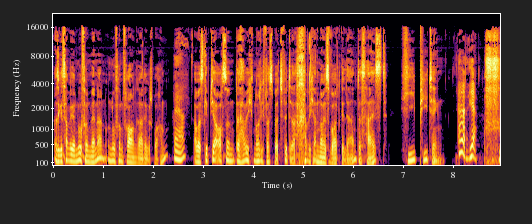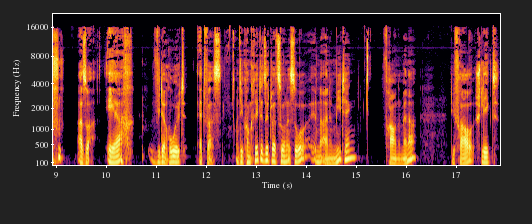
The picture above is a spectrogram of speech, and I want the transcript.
Also jetzt haben wir ja nur von Männern und nur von Frauen gerade gesprochen. Ja. Aber es gibt ja auch so ein, da habe ich neulich was bei Twitter, habe ich ein neues Wort gelernt, das heißt He-Peating. Ah, ja. Also er wiederholt etwas. Und die konkrete Situation ist so, in einem Meeting, Frauen und Männer, die Frau schlägt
